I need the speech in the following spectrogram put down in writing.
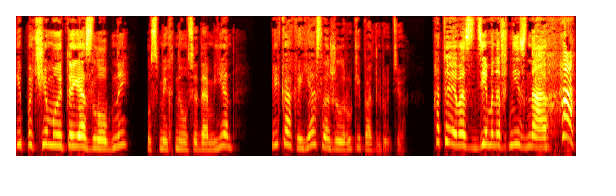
«И почему это я злобный?» — усмехнулся Дамьен, и, как и я, сложил руки под грудью. «А то я вас, демонов, не знаю! Ха!»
